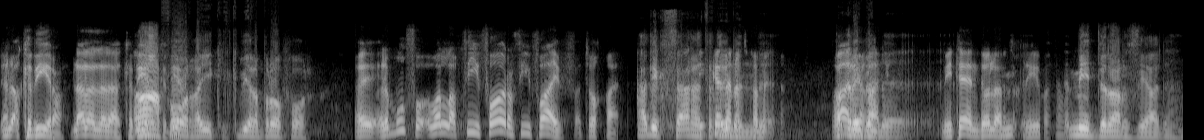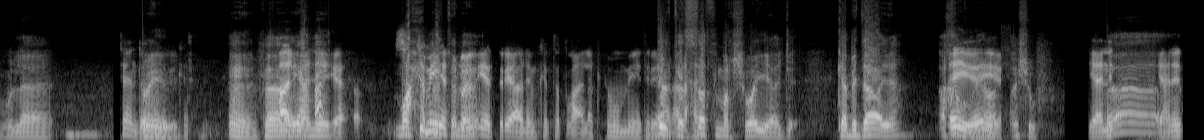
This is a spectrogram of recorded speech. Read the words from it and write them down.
لا لا كبيرة. لا لا لا, لا كبيرة آه كبيرة. فور هيك الكبيره برو فور اي مو فو... والله في فور وفي فايف أتوقع. هذيك سعرها تقريبا غالية تقريبا غالية. 200 دولار تقريبا أو 100 دولار زيادة ولا 200 دولار طيب، يمكن. إيه فيعني. ما 600 حبيت أنا 700 ريال يمكن تطلع لك 800 ريال قلت أستثمر شوية ج... كبداية اخذ وياه إي. أشوف. يعني آه، يعني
